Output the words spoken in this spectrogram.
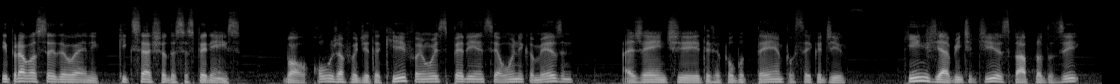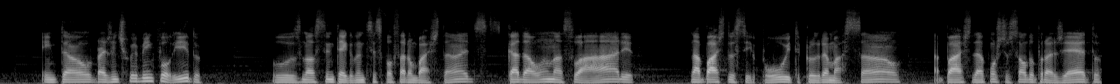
E para você, Dewene, o que, que você achou dessa experiência? Bom, como já foi dito aqui, foi uma experiência única mesmo. A gente teve pouco tempo, cerca de 15 a 20 dias para produzir. Então, para a gente foi bem corrido. Os nossos integrantes se esforçaram bastante, cada um na sua área, na parte do circuito, programação, na parte da construção do projeto.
